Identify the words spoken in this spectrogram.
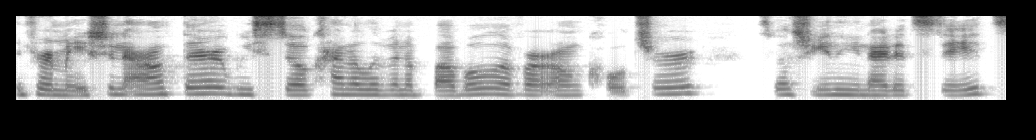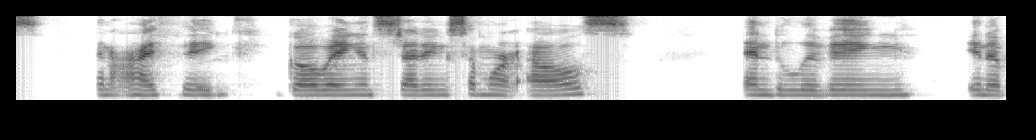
information out there, we still kind of live in a bubble of our own culture, especially in the United States. And I think going and studying somewhere else and living in a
